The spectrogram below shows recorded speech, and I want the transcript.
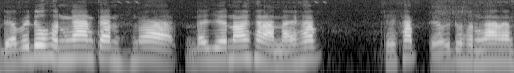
เดี๋ยวไปดูผลงานกันว่าได้เยอะน้อยขนาดไหนครับโอเคครับ เดี๋ยวไปดูผลงานกัน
